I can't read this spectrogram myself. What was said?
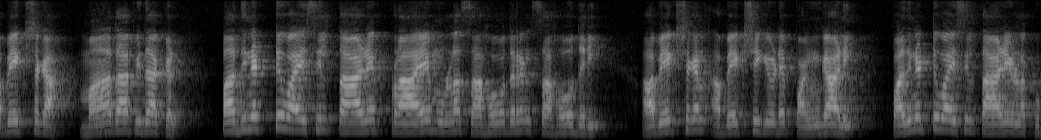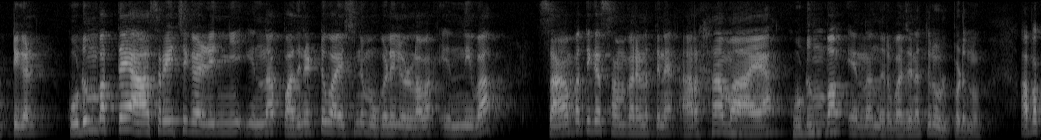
അപേക്ഷക മാതാപിതാക്കൾ പതിനെട്ട് വയസ്സിൽ താഴെ പ്രായമുള്ള സഹോദരൻ സഹോദരി അപേക്ഷകൻ അപേക്ഷകയുടെ പങ്കാളി പതിനെട്ട് വയസ്സിൽ താഴെയുള്ള കുട്ടികൾ കുടുംബത്തെ ആശ്രയിച്ച് കഴിഞ്ഞിരുന്ന പതിനെട്ട് വയസ്സിന് മുകളിലുള്ളവർ എന്നിവ സാമ്പത്തിക സംവരണത്തിന് അർഹമായ കുടുംബം എന്ന നിർവചനത്തിൽ ഉൾപ്പെടുന്നു. അപ്പോൾ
